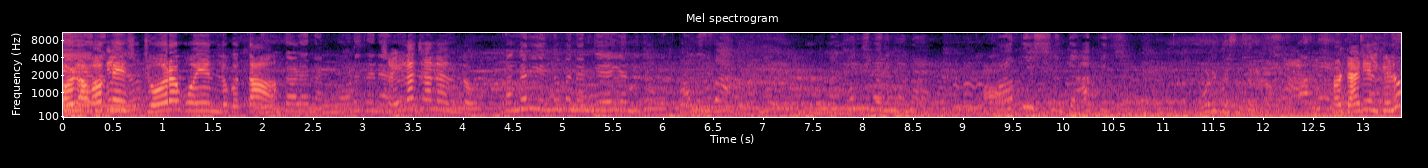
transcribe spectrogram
ಅವಳು ಅವಾಗಲೇ ಜೋರಾಗಿ ಹೋಯ್ ಅಂದ್ಲು ಗೊತ್ತಾ? ಅಂತಾಳೆ ನಾನು ನೋಡಿದ್ರೆ ಶೈಲಜಾನೆ ಅಂದ್ಲು. ಬಂಗಾರಿ ಹೆಂಗಮ್ಮ ನನಗೆ? ಅನ್ನೋದು ಆಫೀಸ್ ಅಂತೆ ಆಫೀಸ್. ಅವ್ರ ಡ್ಯಾಡಿ ಅಲ್ಲಿ ಕೇಳು.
